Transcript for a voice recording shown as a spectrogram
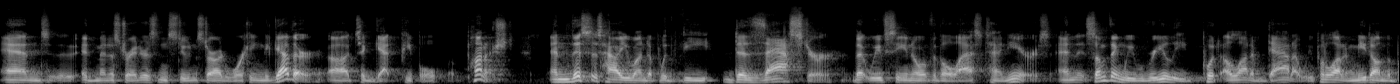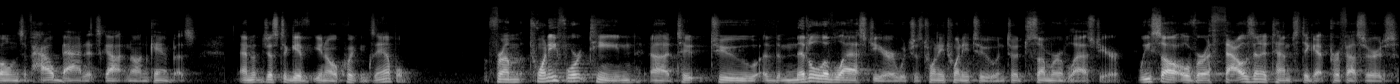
And administrators and students started working together uh, to get people punished. And this is how you end up with the disaster that we've seen over the last 10 years. And it's something we really put a lot of data, we put a lot of meat on the bones of how bad it's gotten on campus. And just to give, you know, a quick example, from 2014 uh, to, to the middle of last year, which is 2022, into summer of last year, we saw over a thousand attempts to get professors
